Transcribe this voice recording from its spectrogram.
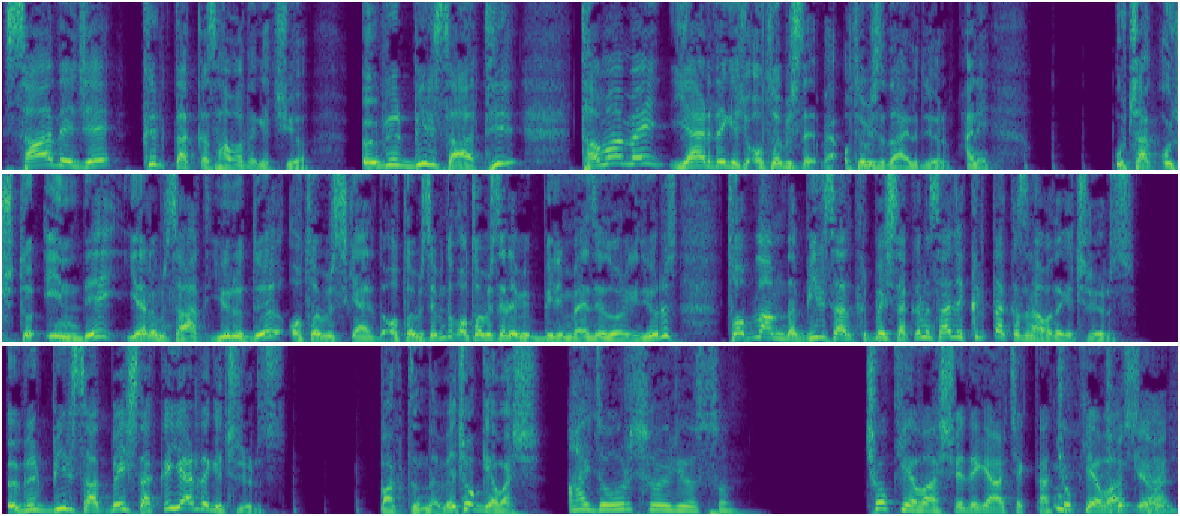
sadece 40 dakikası havada geçiyor. Öbür bir saati tamamen yerde geçiyor. Otobüsle, ben otobüse dahil ediyorum. Hani uçak uçtu indi yarım saat yürüdü otobüs geldi. Otobüse bindik otobüsle de bir bilinmezliğe doğru gidiyoruz. Toplamda 1 saat 45 dakikanın sadece 40 dakikasını havada geçiriyoruz. Öbür 1 saat 5 dakika yerde geçiriyoruz. Baktığında ve çok yavaş. Ay doğru söylüyorsun. Çok yavaş ve de gerçekten çok yavaş Çok yani. yavaş.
